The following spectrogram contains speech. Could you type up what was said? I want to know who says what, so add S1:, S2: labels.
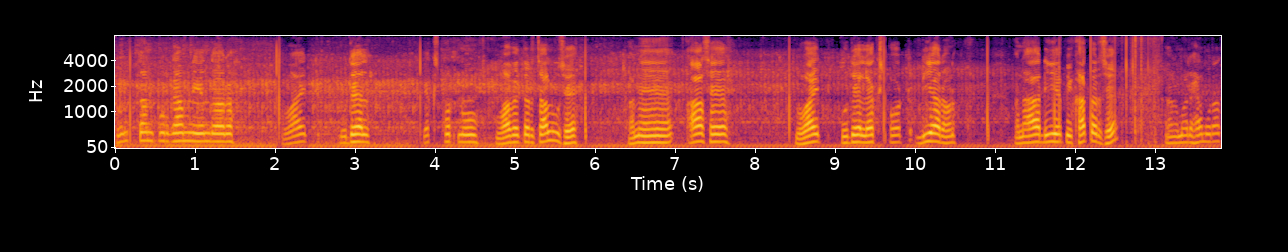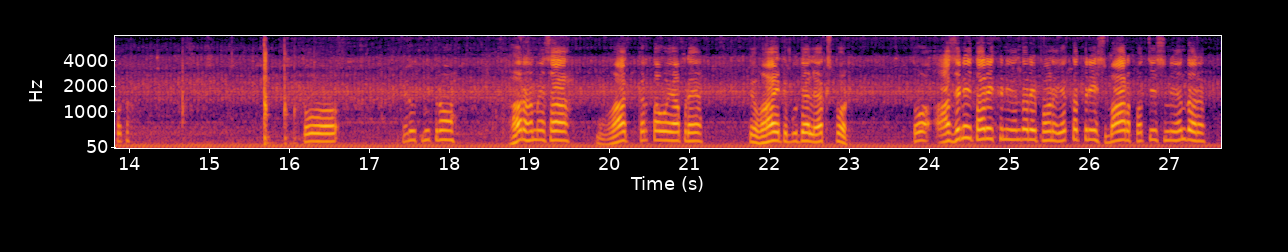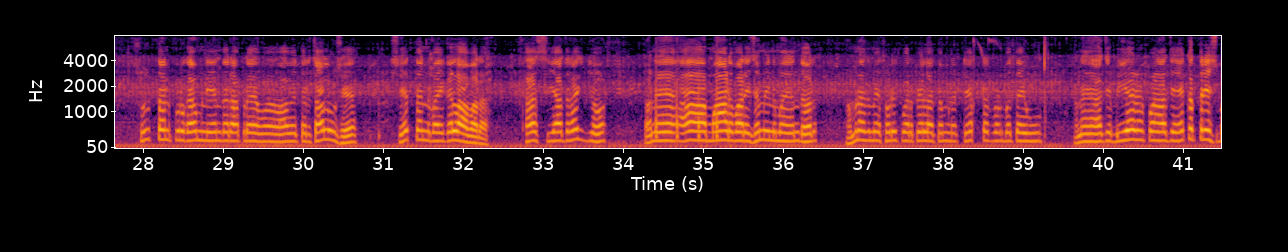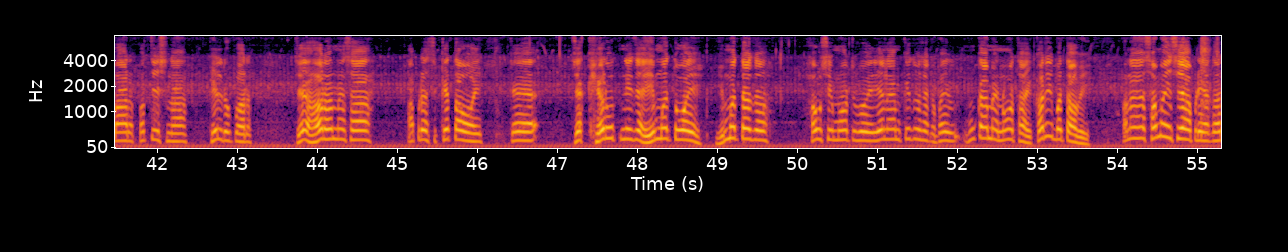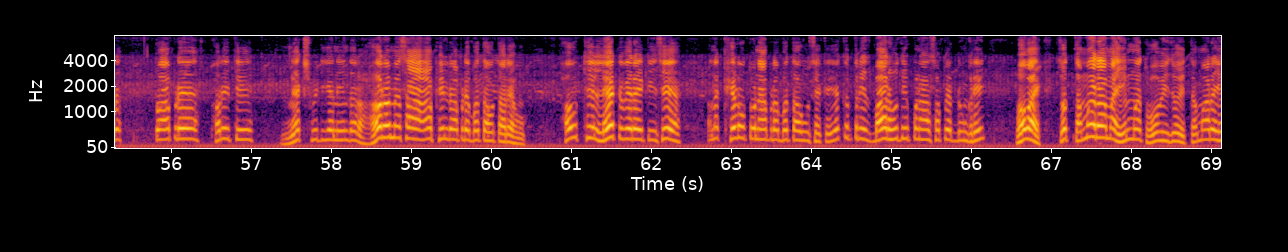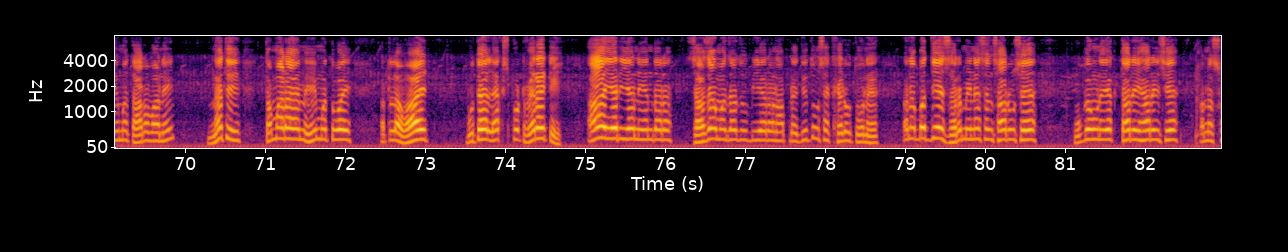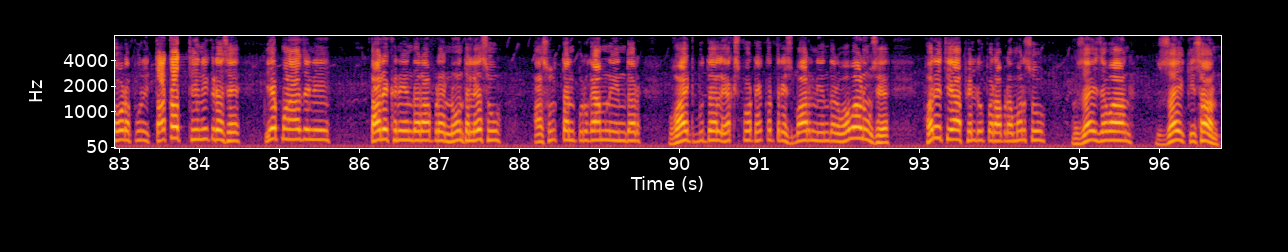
S1: સુલતાનપુર ગામની અંદર વ્હાઇટ દુધેલ એક્સપોર્ટનું વાવેતર ચાલુ છે અને આ છે વ્હાઇટ બુધેલ એક્સપોર્ટ બિયારણ અને આ ડીએપી ખાતર છે. અને મારે સામું રાખો તો. તો ખેડૂત મિત્રો, હર હંમેશા વાત કરતા હોય આપણે કે વ્હાઇટ બુધેલ એક્સપોર્ટ. તો આજની તારીખની અંદર પણ એકત્રીસ બાર પચીસની અંદર સુલતાનપુર ગામની અંદર આપણે વાવેતર ચાલુ છે. ચેતનભાઈ ગલાવાળા. ખાસ યાદ રાખજો. અને આ માળવાળી જમીનમાં અંદર, હમણાં જ મેં થોડીક વાર પહેલાં તમને ટ્રેક્ટર પણ બતાવ્યું. અને આજે બિયારણ પણ આજે એકત્રીસ બાર પચીસના ફિલ્ડ ઉપર. જે હર હંમેશા આપણે કહેતા હોય કે જે ખેડૂતની જે હિંમત હોય, હિંમત જ સૌથી મોટી હોય. એને એમ કીધું છે કે ભાઈ, હું કામે ન થાય, કરી બતાવી. અને સમય છે આપણી આગળ. તો આપણે ફરીથી નેક્સ્ટ વિડીયોની અંદર હર હંમેશા આ ફિલ્ડ આપણે બતાવતા રહેવું. સૌથી લેટ વેરાયટી છે અને ખેડૂતોને આપણે બતાવવું છે કે એકત્રીસ બાર સુધી પણ આ સફેદ ડુંગળી વવાય. જો તમારામાં હિંમત હોવી જોઈએ, તમારે હિંમત હારવાની નથી, તમારા એમ હિંમત હોય એટલે વ્હાઇટ બુધેલ એક્સપોર્ટ વેરાયટી આ એરિયાની અંદર ઝાઝામાં ઝાઝું બિયારણ આપણે દીધું છે ખેડૂતોને અને બધે જર્મિનેશન સારું છે, ઉગવણી એક તારી હારી છે અને છોડ પૂરી તાકાતથી નીકળે છે. એ પણ આજની તારીખની અંદર આપણે નોંધ લેશું. આ સુલતાનપુર ગામની અંદર વ્હાઇટ બુધેલ એક્સપોર્ટ એકત્રીસ બારની અંદર વવાણું છે. ફરીથી આ ફિલ્ડ ઉપર આપણે મળશું. જય જવાન, જય કિસાન.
